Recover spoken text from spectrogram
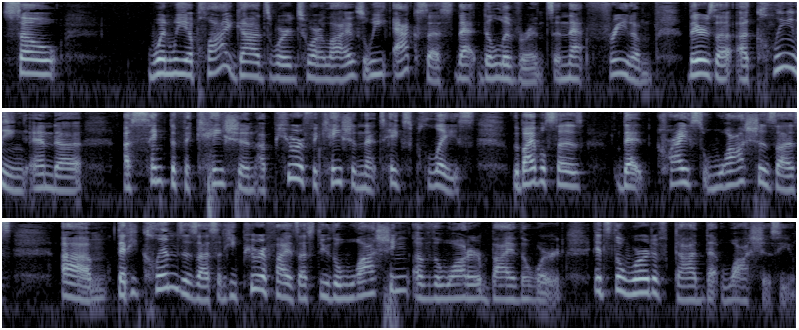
So, when we apply God's word to our lives, we access that deliverance and that freedom. There's a, a cleaning and a a sanctification, a purification that takes place. The Bible says that Christ washes us, um, that he cleanses us and he purifies us through the washing of the water by the word. It's the word of God that washes you.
